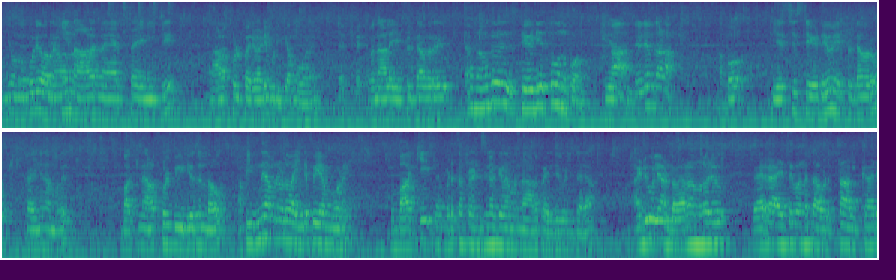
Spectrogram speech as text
ഇനി ഒന്നും കൂടി ഉറങ്ങി. നാളെ നേരത്തെ എണീറ്റ് നാളെ ഫുൾ പരിപാടി പിടിക്കാൻ പോവാണ്. അപ്പൊ നാളെ ഈഫിൽ ടവർ നമുക്ക് സ്റ്റേഡിയത്തും ഒന്ന് പോകണം സ്റ്റേഡിയം കാണാം. അപ്പോൾ പി എസ് സി സ്റ്റേഡിയവും ഈഫിൽ ടവറും കഴിഞ്ഞ് നമ്മൾ ബാക്കി നാളെ ഫുൾ വീഡിയോസ് ഉണ്ടാവും. അപ്പോൾ ഇന്ന് നമ്മളിവിടെ വൈൻഡപ്പ് ചെയ്യാൻ പോകണേ അപ്പോൾ ബാക്കി ഇവിടുത്തെ ഫ്രണ്ട്സിനൊക്കെ നമ്മൾ നാളെ പരിചയപ്പെടുത്തി തരാം. അടിപൊളിയാണ് കേട്ടോ കാരണം നമ്മളൊരു വേറെ രാജ്യത്തേക്ക് വന്നിട്ട് അവിടുത്തെ ആൾക്കാർ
